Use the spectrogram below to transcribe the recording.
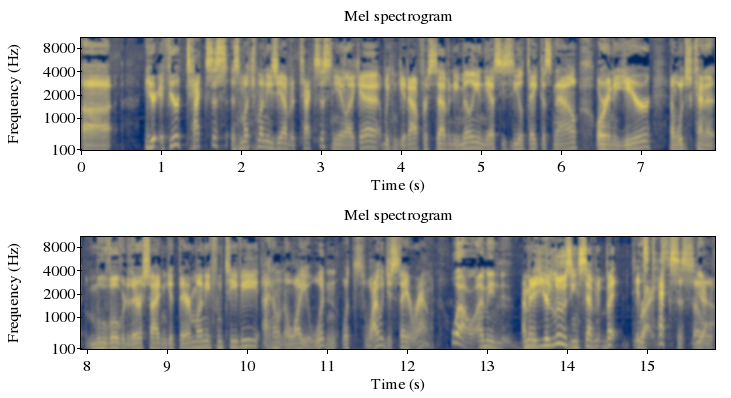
uh, you're, if you're Texas, as much money as you have at Texas, and you're like, eh, we can get out for seventy million. The SEC will take us now or in a year, and we'll just kind of move over to their side and get their money from TV. I don't know why you wouldn't. What's why would you stay around? Well, I mean, I mean, you're losing seventy, but it's right. Texas, so. Yeah.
